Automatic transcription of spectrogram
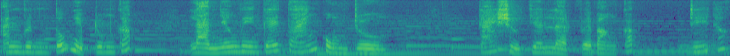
Anh vinh tốt nghiệp trung cấp, làm nhân viên kế toán cùng trường. Cái sự chênh lệch về bằng cấp, trí thức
